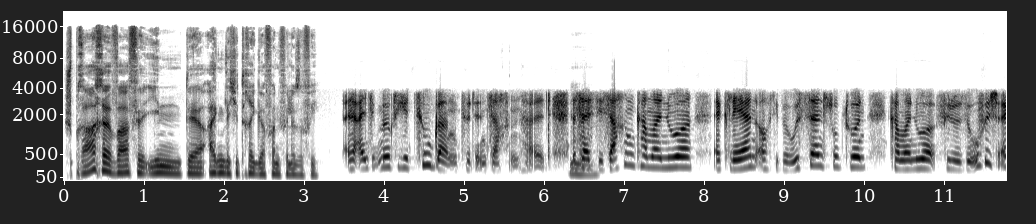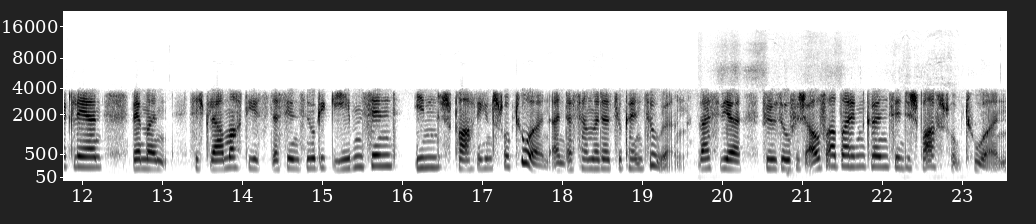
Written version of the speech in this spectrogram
Sprache war für ihn der eigentliche Träger von Philosophie der einzig mögliche Zugang zu den Sachen halt. Das mhm. heißt, die Sachen kann man nur erklären, auch die Bewusstseinsstrukturen kann man nur philosophisch erklären, wenn man sich klar macht, dass sie uns nur gegeben sind in sprachlichen Strukturen. Anders haben wir dazu keinen Zugang. Was wir philosophisch aufarbeiten können, sind die Sprachstrukturen.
